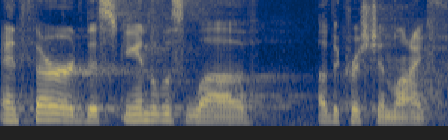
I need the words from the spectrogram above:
And third, the scandalous love of the Christian life.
